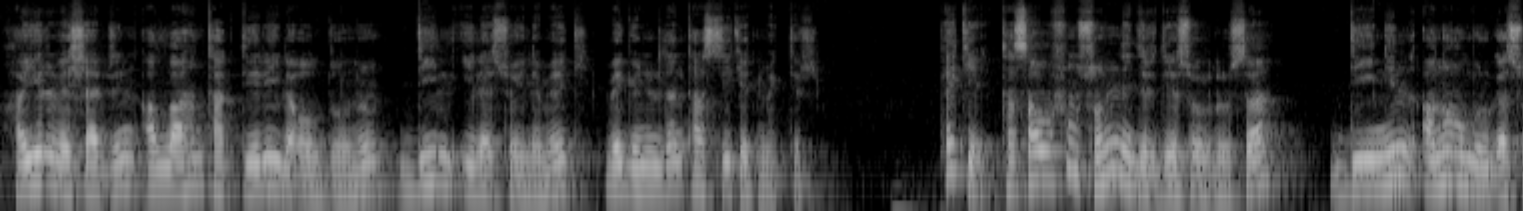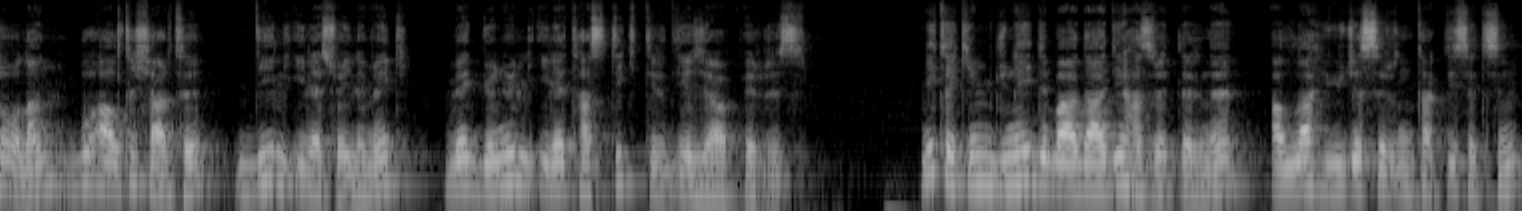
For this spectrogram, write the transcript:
hayır ve şerrin Allah'ın takdiriyle olduğunu dil ile söylemek ve gönülden tasdik etmektir. Peki tasavvufun sonu nedir diye sorulursa, dinin ana omurgası olan bu altı şartı dil ile söylemek ve gönül ile tasdiktir diye cevap veririz. Nitekim Cüneyd-i Bağdadi Hazretlerine Allah yüce sırrını takdis etsin,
